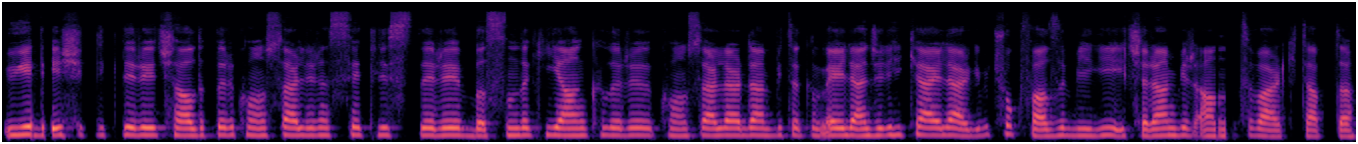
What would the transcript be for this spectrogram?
üye değişiklikleri, çaldıkları konserlerin set listleri, basındaki yankıları, konserlerden bir takım eğlenceli hikayeler gibi çok fazla bilgiyi içeren bir anlatı var kitapta.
